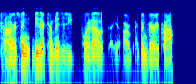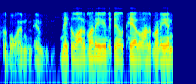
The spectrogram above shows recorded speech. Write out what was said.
Congress. I mean, these are companies, as you pointed out, are have been very profitable and, and make a lot of money, and they've been able to pay out a lot of money in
